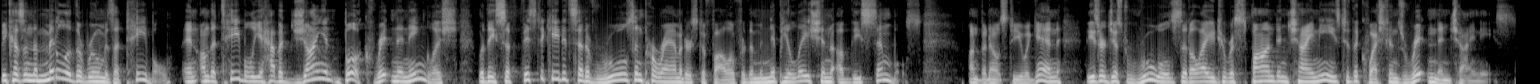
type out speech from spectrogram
because in the middle of the room is a table, and on the table you have a giant book written in English with a sophisticated set of rules and parameters to follow for the manipulation of these symbols. Unbeknownst to you again, these are just rules that allow you to respond in Chinese to the questions written in Chinese.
